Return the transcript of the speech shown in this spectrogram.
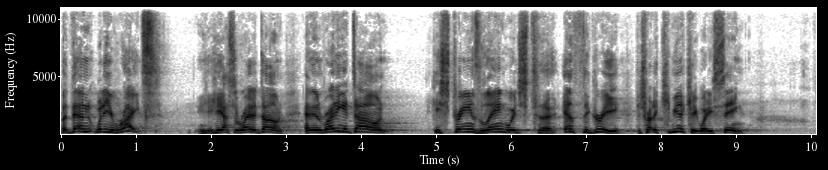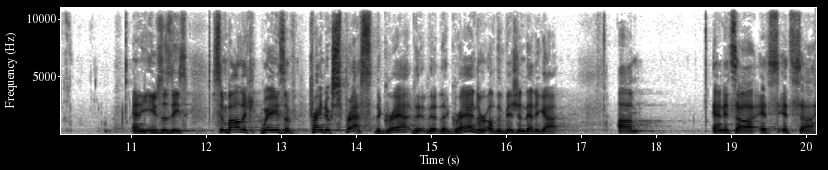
but then when he writes, he has to write it down. And in writing it down, he strains language to the nth degree to try to communicate what he's seeing. And he uses these symbolic ways of trying to express the, gra- the, the, the grandeur of the vision that he got. Um, and it's, uh, it's, it's, uh,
